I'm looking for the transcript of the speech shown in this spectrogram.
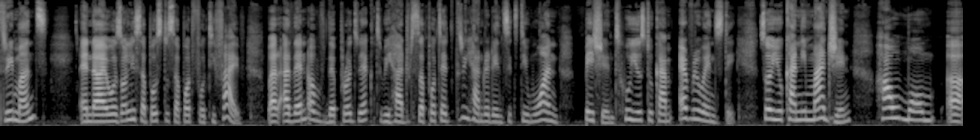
three months, and I was only supposed to support 45. But at the end of the project, we had supported 361 patients who used to come every Wednesday. So you can imagine how more uh,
